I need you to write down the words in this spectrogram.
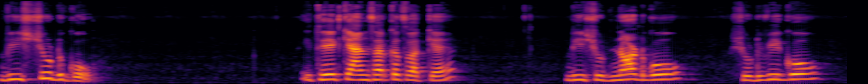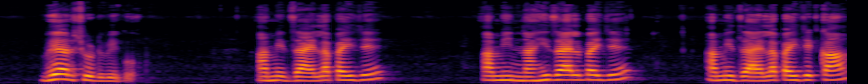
वी शूड गो इथे कॅनसारखंच वाक्य आहे. We should not go should we go where should we go आम्ही जायला पाहिजे. आम्ही नाही जायला पाहिजे. आम्ही जायला पाहिजे का?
